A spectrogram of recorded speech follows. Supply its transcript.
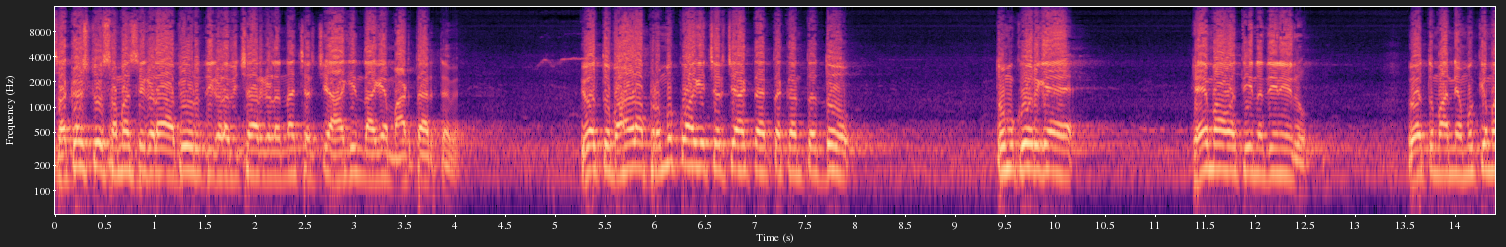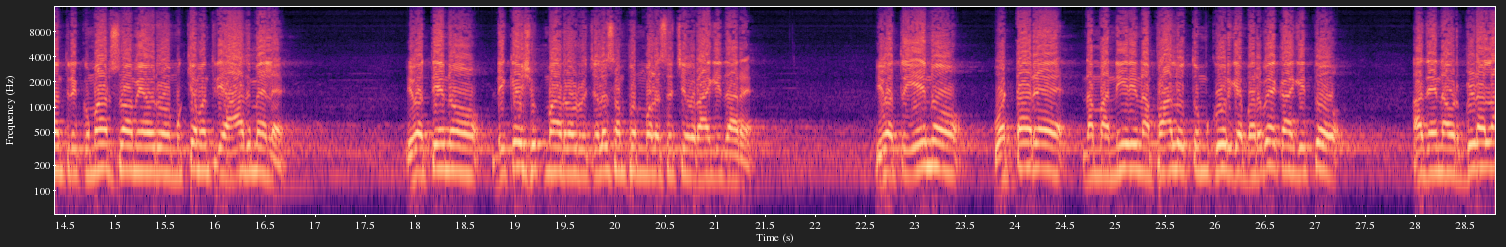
ಸಾಕಷ್ಟು ಸಮಸ್ಯೆಗಳ, ಅಭಿವೃದ್ಧಿಗಳ ವಿಚಾರಗಳನ್ನ ಚರ್ಚೆ ಆಗಿಂದಾಗೆ ಮಾಡ್ತಾ ಇರ್ತೇವೆ. ಇವತ್ತು ಬಹಳ ಪ್ರಮುಖವಾಗಿ ಚರ್ಚೆ ಆಗ್ತಾ ಇರ್ತಕ್ಕಂಥದ್ದು ತುಮಕೂರಿಗೆ ಹೇಮಾವತಿ ನದಿ ನೀರು. ಇವತ್ತು ಮಾನ್ಯ ಮುಖ್ಯಮಂತ್ರಿ ಕುಮಾರಸ್ವಾಮಿ ಅವರು ಮುಖ್ಯಮಂತ್ರಿ ಆದ್ಮೇಲೆ ಇವತ್ತೇನು ಡಿ ಕೆ ಶಿವಕುಮಾರ್ ಅವರು ಜಲಸಂಪನ್ಮೂಲ ಸಚಿವರಾಗಿದ್ದಾರೆ. ಇವತ್ತು ಏನು ಒಟ್ಟಾರೆ ನಮ್ಮ ನೀರಿನ ಪಾಲು ತುಮಕೂರಿಗೆ ಬರಬೇಕಾಗಿತ್ತು ಅದೇನು ಅವ್ರು ಬಿಡಲ್ಲ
